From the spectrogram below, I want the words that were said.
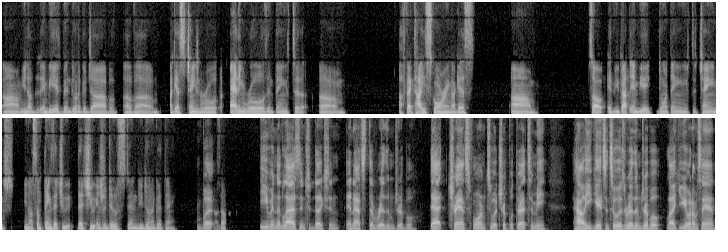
Um, you know, the NBA has been doing a good job of of um, I guess changing the rule, adding rules and things to um affect how he's scoring, I guess. Um so if you got the NBA doing things to change, you know, some things that you that you introduced, then you're doing a good thing. but So even the last introduction, and that's the rhythm dribble, that transformed to a triple threat to me. How he gets into his rhythm dribble, like you get what I'm saying?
